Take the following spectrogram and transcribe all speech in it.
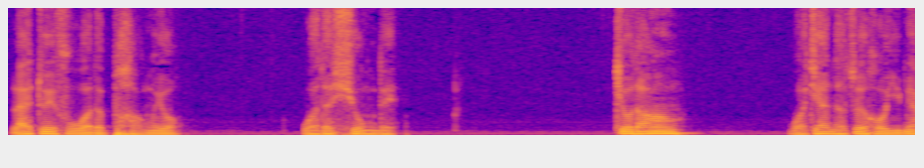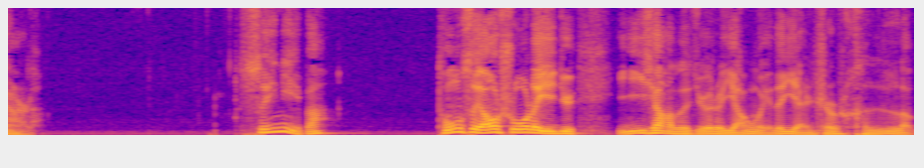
来对付我的朋友，我的兄弟。就当我见他最后一面了。随你吧。”佟四瑶说了一句，一下子觉着杨伟的眼神很冷，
